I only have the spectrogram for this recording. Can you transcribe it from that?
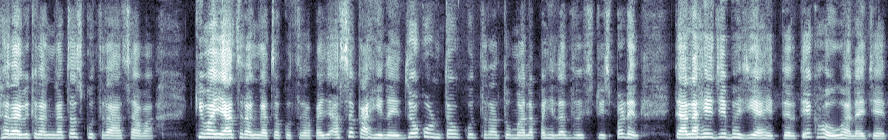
ठराविक रंगाचाच कुत्रा असावा किंवा याच रंगाचा कुत्रा पाहिजे असं काही नाही. जो कोणता कुत्रा तुम्हाला पहिला दृष्टीस पडेल त्याला हे जे भजी आहेत तर ते खाऊ घालायचे आहेत.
